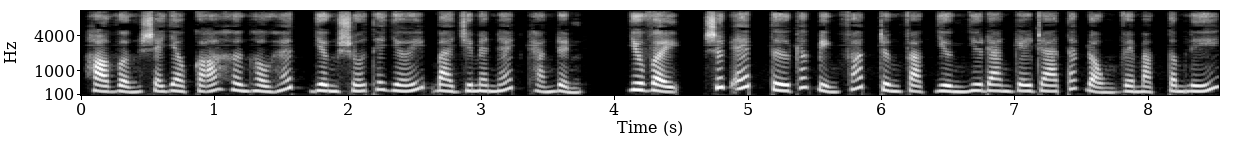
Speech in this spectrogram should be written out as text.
họ vẫn sẽ giàu có hơn hầu hết dân số thế giới, bà Jimenez khẳng định. Dù vậy, sức ép từ các biện pháp trừng phạt dường như đang gây ra tác động về mặt tâm lý.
